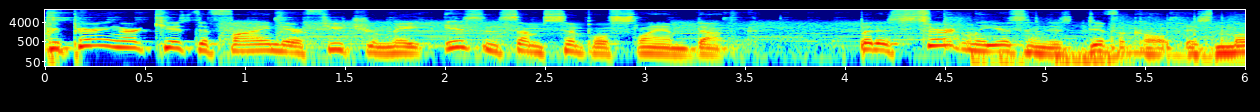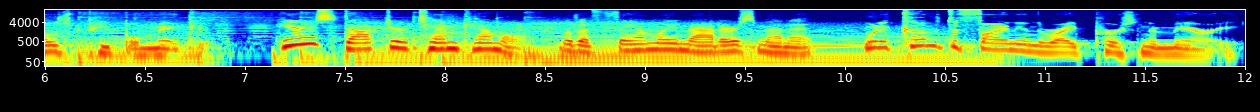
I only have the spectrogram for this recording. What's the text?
Preparing our kids to find their future mate isn't some simple slam dunk, but it certainly isn't as difficult as most people make it. Here's Dr. Tim Kimmel with a Family Matters Minute. When it comes to finding the right person to marry,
